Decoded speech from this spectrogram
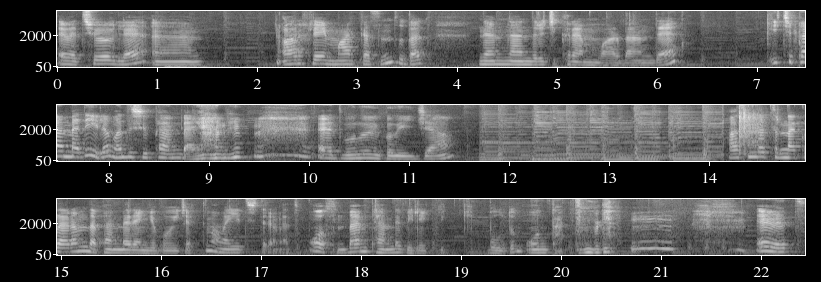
Evet şöyle e, Oriflame markasının dudak nemlendirici kremi var bende. İçi pembe değil ama dışı pembe yani. evet bunu uygulayacağım. Aslında tırnaklarımı da pembe rengi boyayacaktım ama yetiştiremedim. Olsun ben pembe bileklik buldum. Onu taktım bugün. evet.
